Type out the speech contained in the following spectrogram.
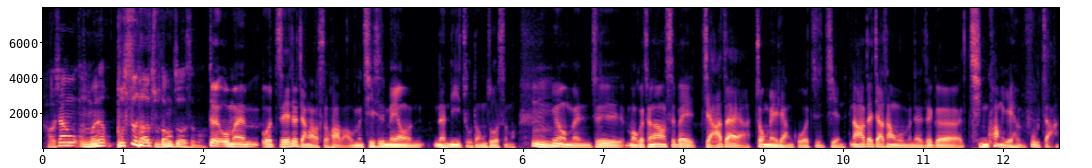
好像我们不适合主动做什么？对我们，我直接就讲老实话吧。我们其实没有能力主动做什么，嗯，因为我们是某个程度上是被夹在啊中美两国之间，然后再加上我们的这个情况也很复杂，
